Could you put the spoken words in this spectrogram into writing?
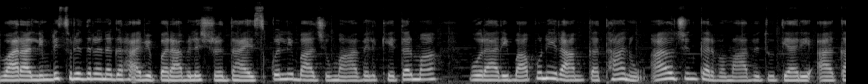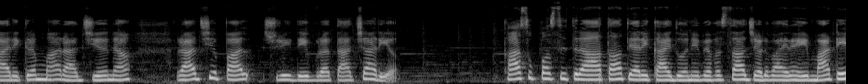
દ્વારા લીંબડી સુરેન્દ્રનગર હાઈવે પર આવેલ શ્રદ્ધા હાઈસ્કૂલની બાજુમાં આવેલ ખેતરમાં મોરારી બાપુની રામકથાનું આયોજન કરવામાં આવ્યું હતું. ત્યારે આ કાર્યક્રમમાં રાજ્યના રાજ્યપાલ શ્રી દેવવ્રત આચાર્ય ખાસ ઉપસ્થિત રહ્યા હતા ત્યારે કાયદો અને વ્યવસ્થા જળવાઈ રહે માટે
